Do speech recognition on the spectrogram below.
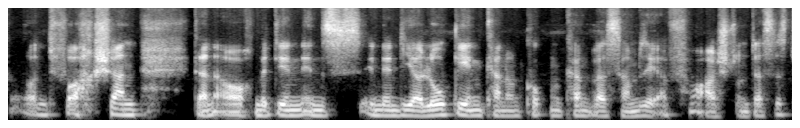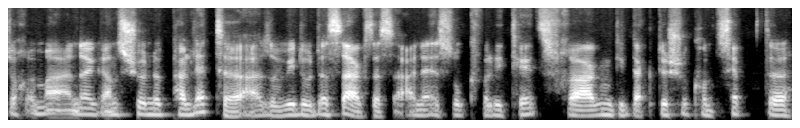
und Forschern dann auch mit denen ins, in den Dialog gehen kann und gucken kann, was haben sie erforscht. Und das ist doch immer eine ganz schöne Palette. Also wie du das sagst, das eine ist so Qualitätsfragen, didaktische Konzepte.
